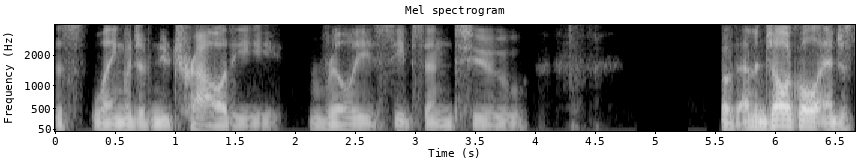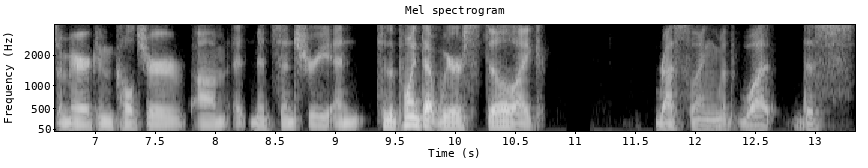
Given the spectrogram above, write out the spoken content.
this language of neutrality really seeps into both evangelical and just American culture um, at mid-century, and to the point that we're still like wrestling with what this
